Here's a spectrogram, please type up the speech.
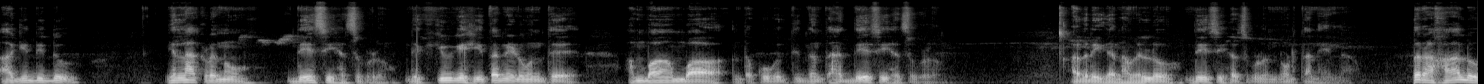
ಆಗಿದ್ದಿದ್ದು ಎಲ್ಲ ಕಡೆನೂ ದೇಸಿ ಹಸುಗಳು ಕಿವಿಗೆ ಹಿತ ನೀಡುವಂತೆ ಅಂಬಾ ಅಂಬಾ ಅಂತ ಕೂಗುತ್ತಿದ್ದಂತಹ ದೇಸಿ ಹಸುಗಳು. ಆದರೆ ಈಗ ನಾವೆಲ್ಲೂ ದೇಸಿ ಹಸುಗಳನ್ನು ನೋಡ್ತಾನೇ ಇಲ್ಲ. ಅದರ ಹಾಲು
